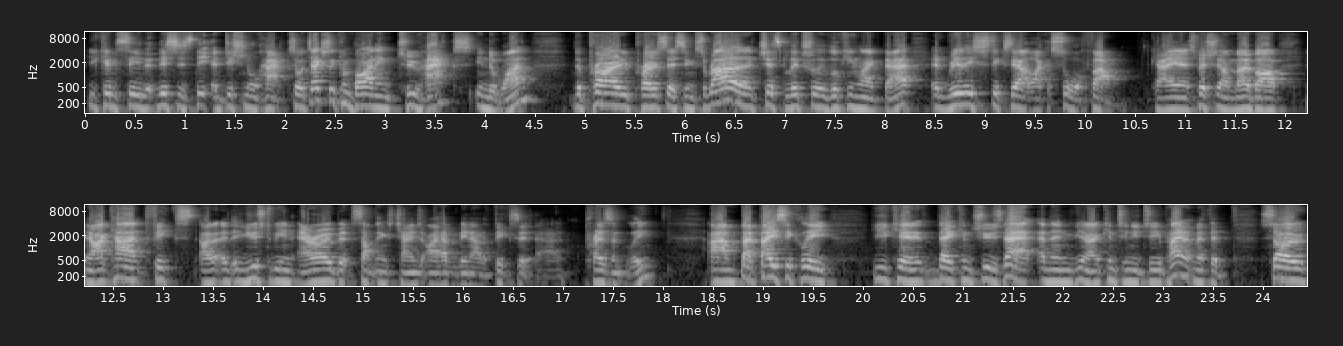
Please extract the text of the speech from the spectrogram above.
you can see that this is the additional hack. So it's actually combining two hacks into one. The priority processing. So rather than just literally looking like that, it really sticks out like a sore thumb. Okay, especially on mobile. Now I can't fix. Uh, it used to be an arrow, but something's changed. I haven't been able to fix it uh, presently. Um, but basically, you can they can choose that and then you know continue to your payment method. So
